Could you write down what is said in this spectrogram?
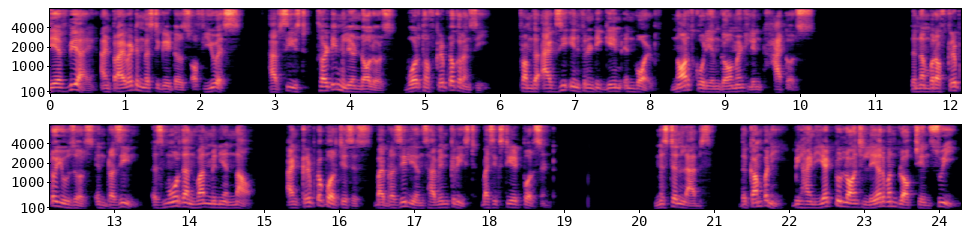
The FBI and private investigators of US have seized $30 million worth of cryptocurrency from the Axie Infinity game involved North Korean government-linked hackers. The number of crypto users in Brazil is more than 1 million now, and crypto purchases by Brazilians have increased by 68%. Mysten Labs, the company behind yet to launch Layer 1 blockchain Sui,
